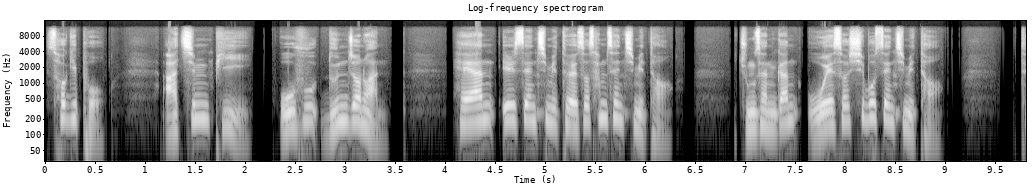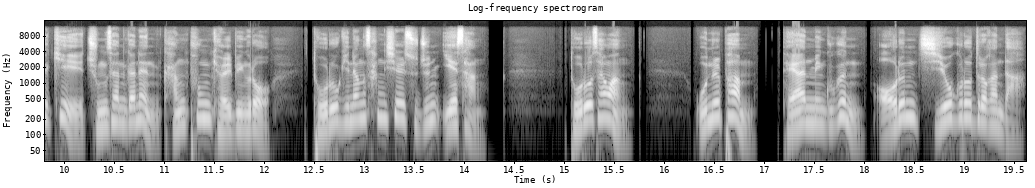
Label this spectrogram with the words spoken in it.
서귀포. 아침 비, 오후 눈 전환. 해안 1cm에서 3cm. 중산간 5에서 15cm. 특히 중산간은 강풍 결빙으로 도로 기능 상실 수준 예상. 도로 상황. 오늘 밤 대한민국은 얼음 지옥으로 들어간다.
